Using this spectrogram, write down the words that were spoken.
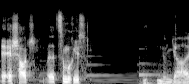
Er, er schaut äh, zu Maurice. Nun ja,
